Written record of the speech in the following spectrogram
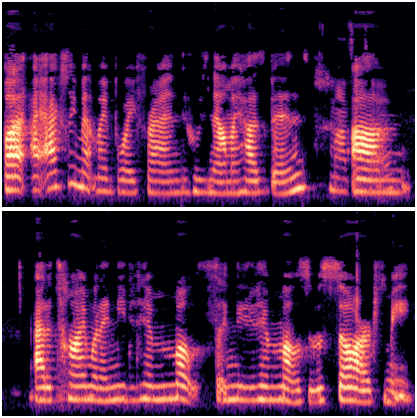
but I actually met my boyfriend, who's now my husband, um, at a time when I needed him most. I needed him most. It was so hard for me,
